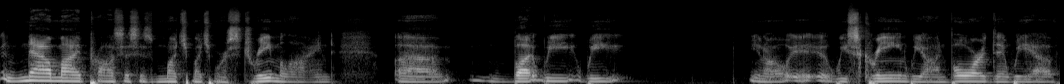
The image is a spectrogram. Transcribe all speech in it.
Now my process is much, much more streamlined. Um, but we, we, you know, i- i- we screen, we onboard, then we have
